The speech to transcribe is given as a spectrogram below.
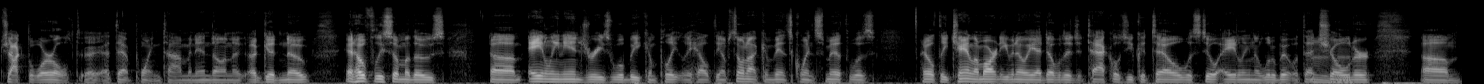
shock the world uh, at that point in time and end on a, a good note. And hopefully, some of those um, ailing injuries will be completely healthy. I'm still not convinced Quinn Smith was healthy. Chandler Martin, even though he had double digit tackles, you could tell was still ailing a little bit with that mm-hmm. shoulder. Um,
